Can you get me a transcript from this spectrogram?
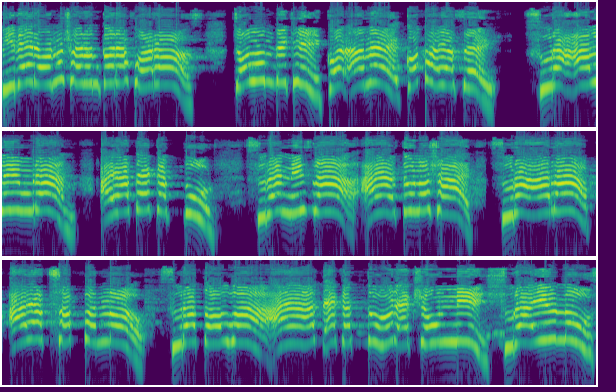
পীরের অনুসরণ করা ফরজ। চলুন দেখি কোরআনে কোথায় আছে। সূরা আলে ইমরান, আয়াত 71 সূরা নিসা, আয়াত 59 সূরা আরাফ, আয়াত 56 সূরা তাওবা, আয়াত 71 119 সূরা ইউনূস,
